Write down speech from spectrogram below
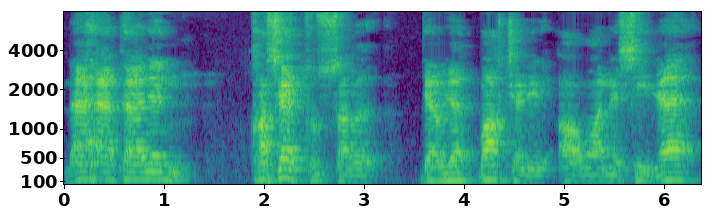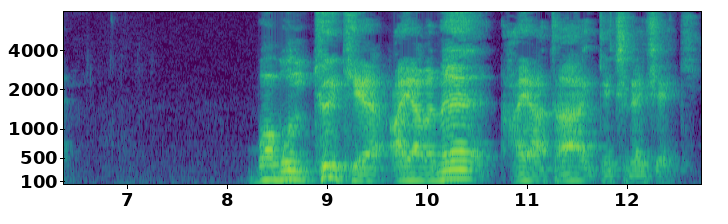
MHP'nin kaset tutsağı Devlet Bahçeli avanesiyle Bob'un Türkiye ayağını hayata geçirecek.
